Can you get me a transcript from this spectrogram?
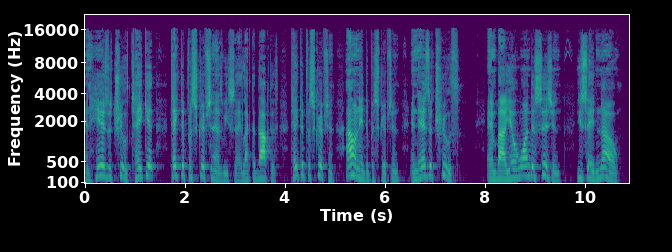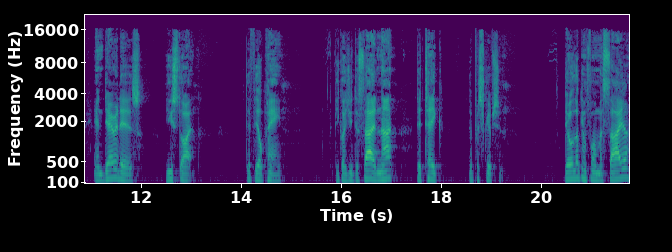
and here's the truth, take it, take the prescription, as we say, like the doctors, take the prescription. I don't need the prescription, and there's the truth. And by your one decision, you say no, and there it is. You start to feel pain because you decide not to take the prescription. They were looking for a Messiah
